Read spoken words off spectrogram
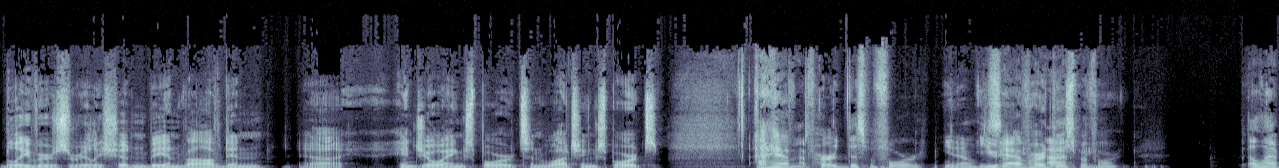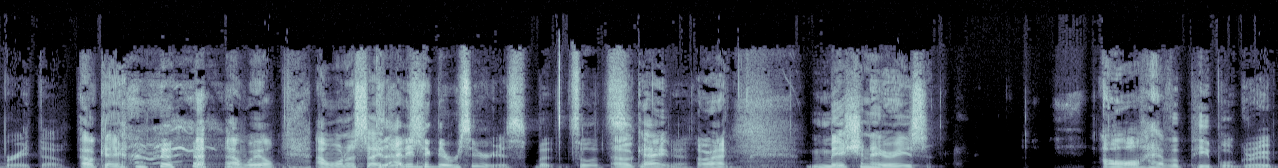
believers really shouldn't be involved in uh, enjoying sports and watching sports, I have. I've heard this before. You know, You So have heard I- this before? Elaborate though, Okay, I will. I want to say I didn't think they were serious. But so it's Okay. yeah. All right. Missionaries all have a people group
